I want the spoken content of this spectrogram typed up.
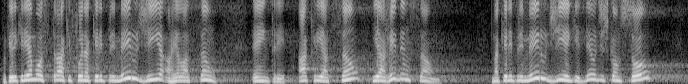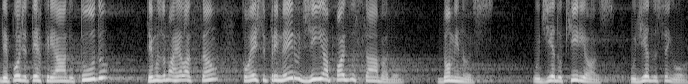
porque ele queria mostrar que foi naquele primeiro dia a relação entre a criação e a redenção. Naquele primeiro dia em que Deus descansou, depois de ter criado tudo, temos uma relação com esse primeiro dia após o sábado, Dominus, o dia do Kyrios, o dia do Senhor,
